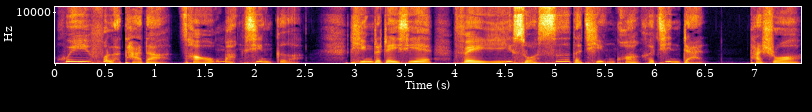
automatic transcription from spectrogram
恢复了她的草莽性格，听着这些匪夷所思的情况和进展，她说：“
